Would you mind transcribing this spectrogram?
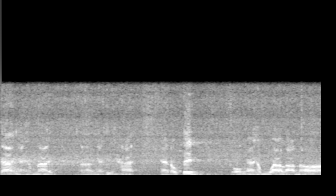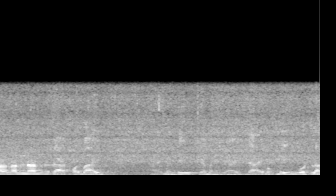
Cá ngày hôm nay đó, ngày thứ hai ngày đầu tiên của ngày hôm qua là nó nó, nó, nó ra khỏi bể. Đấy, mình điều cho mình ờ, để một miếng mút lên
